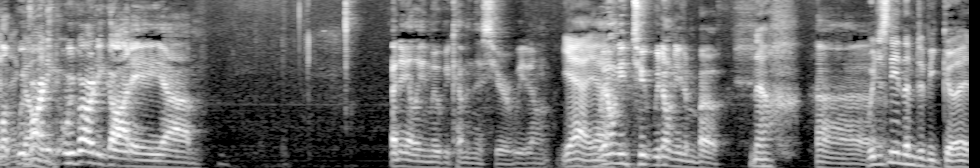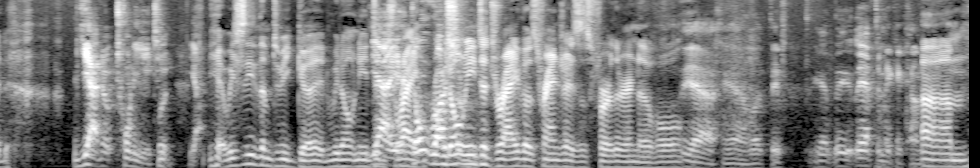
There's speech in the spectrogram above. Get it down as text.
Look, we've going. already we've already got a um, an alien movie coming this year. We don't. yeah, yeah. We don't need two. We don't need them both. no, Uh, we just need them to be good. yeah, no, 2018. Yeah, Yeah, we just need them to be good. We don't need to Yeah, yeah, drag. don't rush we don't them. need to drag those franchises further into the hole. yeah, yeah. Look, they've, yeah, they, they have to make a comeback. Um,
